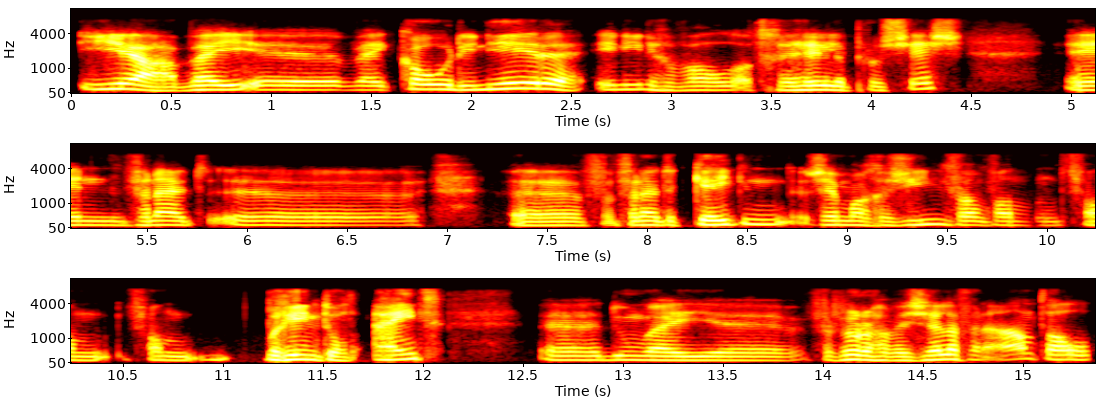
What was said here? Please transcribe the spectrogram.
Ja, wij, uh, wij coördineren in ieder geval het gehele proces. En vanuit, uh, uh, vanuit de keten, zeg maar gezien, van, van, van, van begin tot eind, doen wij, verzorgen wij zelf een aantal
